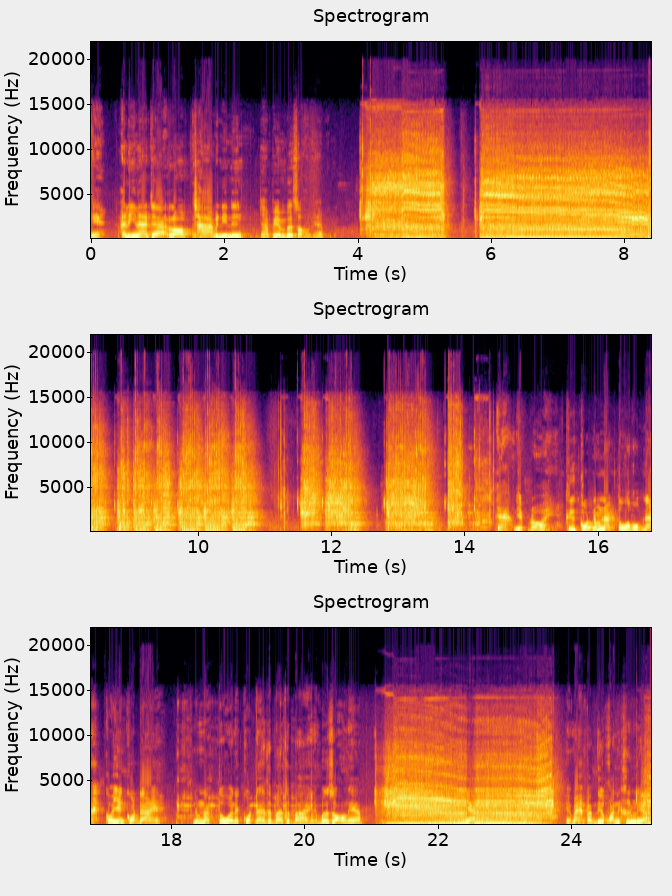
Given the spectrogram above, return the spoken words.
เนี่ย อันนี้น่าจะรอบช้าไปนิดนึงนะเปลี่ยนเบอร์สองนะครับ เรียบร้อย คือกดน้ำหนักตัวผมนะ ก็ยังกดได้ น้ำหนักตัวเนี่ยกดได้สบายๆนะเบอร์สองนะครับเนี่ยเห็นไหมแป๊บเดียวควันขึ้นเลยอะ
